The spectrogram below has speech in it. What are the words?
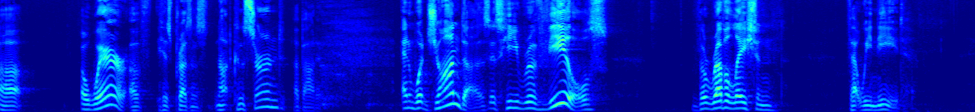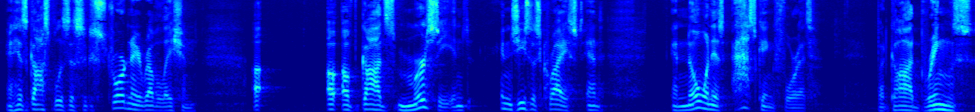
uh, aware of his presence, not concerned about it. And what John does is he reveals the revelation that we need. And his gospel is this extraordinary revelation uh, of God's mercy in, in Jesus Christ. And, and no one is asking for it, but God brings,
